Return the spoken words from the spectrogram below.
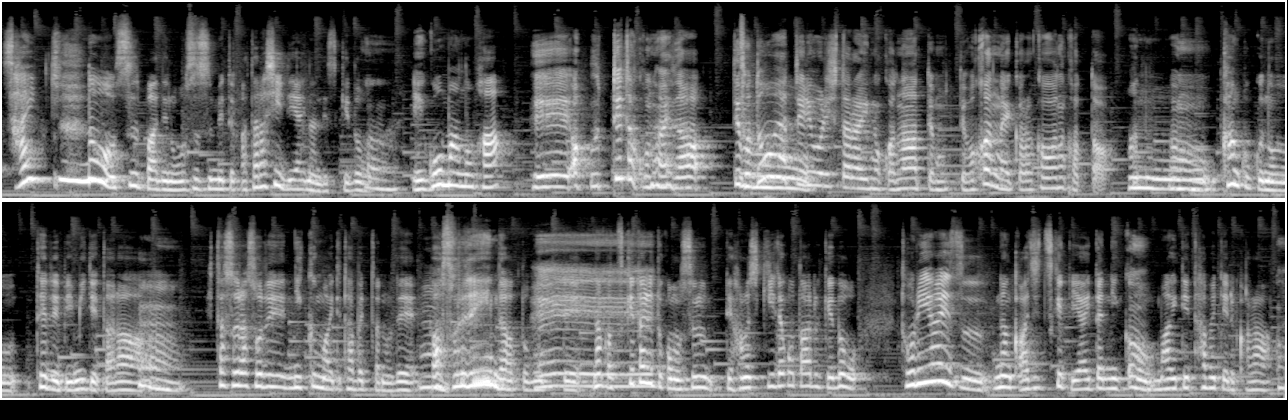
最近のスーパーでのおすすめというか新しい出会いなんですけど、うん。エゴマの葉。へえあ売ってたこの間。でもどうやって料理したらいいのかなって思って分かんないから買わなかった。あのーうん。韓国のテレビ見てたら、うん。ひたすらそれ肉巻いて食べてたので、うん。あそれでいいんだと思ってなんかつけたりとかもするって話聞いたことあるけどとりあえずなんか味付けて焼いた肉を巻いて食べてるから、うん。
